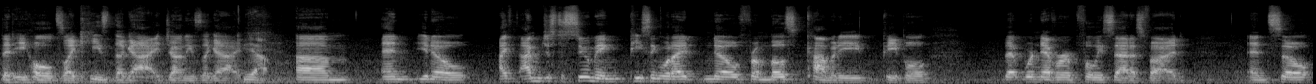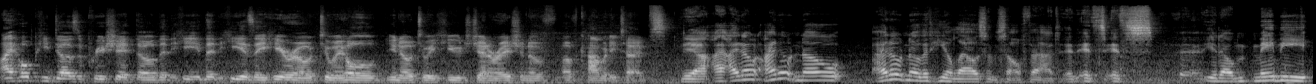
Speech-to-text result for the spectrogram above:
that he holds, like he's the guy. Johnny's the guy. Yeah. Um, and you know, I, I'm just assuming, piecing what I know from most comedy people, that we're never fully satisfied. And so I hope he does appreciate though that he that he is a hero to a whole you know to a huge generation of, of comedy types. Yeah, I, I don't. I don't know. I don't know that he allows himself that. It, it's. It's. Uh, you know, maybe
